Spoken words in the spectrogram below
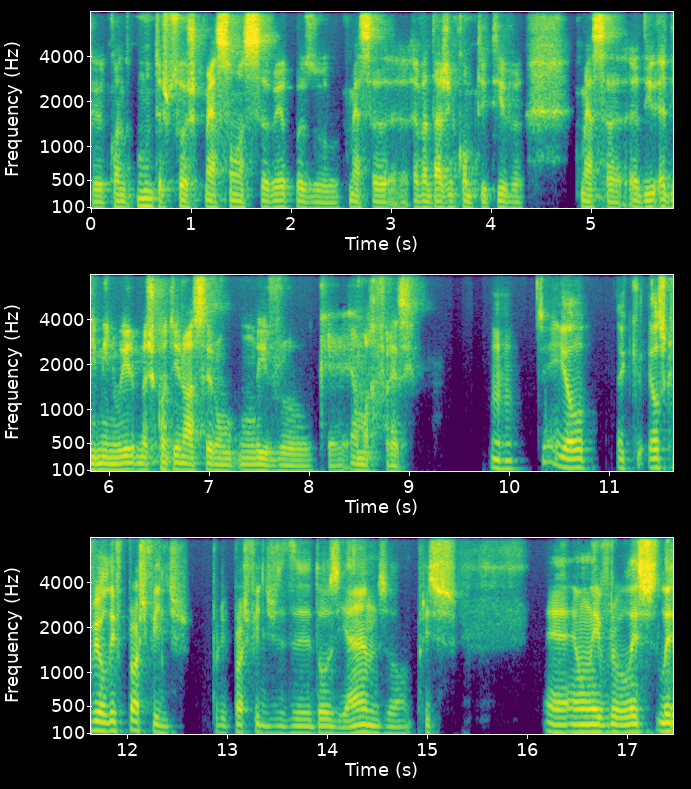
que quando muitas pessoas começam a saber, depois o, começa a vantagem competitiva começa a, a diminuir, mas continua a ser um, um livro que é, é uma referência. Uhum. Sim, ele, ele escreveu o livro para os filhos, para os filhos de 12 anos, ou por isso é, é um livro, lê-se lê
